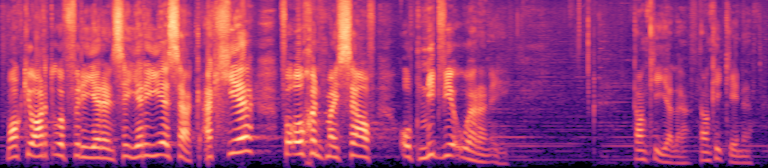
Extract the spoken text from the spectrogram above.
Maak jou hart oop vir die Here en sê Here, hier is ek. Ek gee vir oggend myself opnuut weer oor aan U. Dankie julle. Dankie Kenneth.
